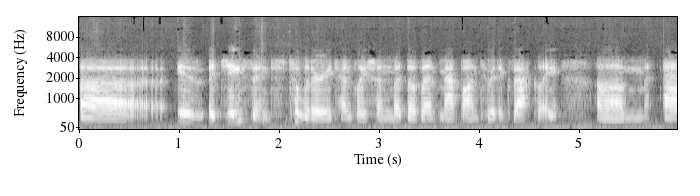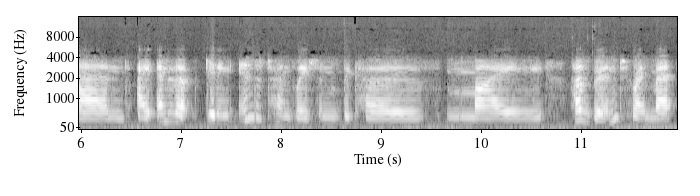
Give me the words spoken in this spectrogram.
uh, is adjacent to literary translation, but doesn't map onto it exactly. Um, and I ended up getting into translation because my husband, who I met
